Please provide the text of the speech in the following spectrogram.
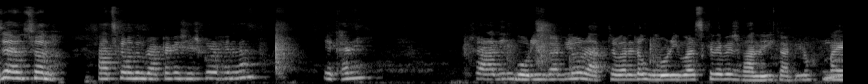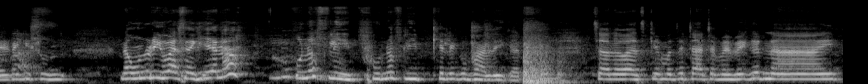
যাই হোক চল আজকে আমাদের ব্লগটাকে শেষ করে ফেললাম। এখানে সারাদিন বোরিং কাটলো, রাত্রেবেলাটা উনো রিভার্স খেলে বেশ ভালোই কাটলো। বাইরেটা কি সুন্দর, না উনো রিভার্স নাকি জানো? উনো ফ্লিপ উনো ফ্লিপ খেলে খুব ভালোই কাটলো চলো আজকের মধ্যে টাটা বেবে গুড নাইট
